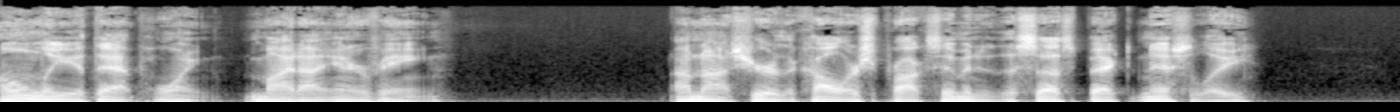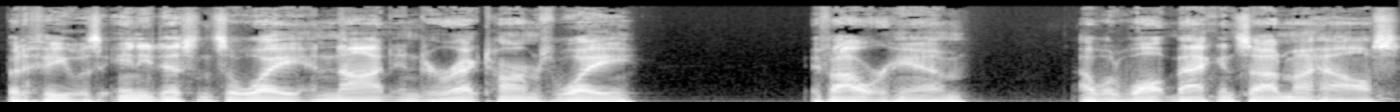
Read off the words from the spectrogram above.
only at that point might I intervene. I'm not sure of the caller's proximity to the suspect initially, but if he was any distance away and not in direct harm's way, if I were him, I would walk back inside my house,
